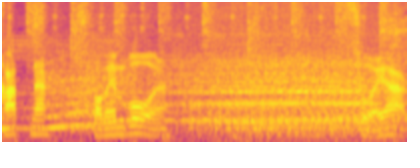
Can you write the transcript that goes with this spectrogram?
คัดนะของเมมโบนะ สวยมาก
